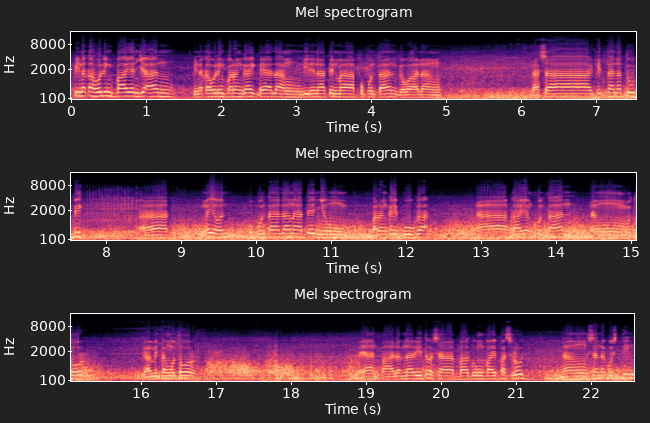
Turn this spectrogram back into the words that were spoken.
pinakahuling bayan diyan, pinakahuling barangay kaya lang hindi na natin mapupuntahan gawa ng nasa gitna ng tubig. At ngayon, pupuntahan lang natin yung barangay Buga na kayang puntahan ng motor gamit ang motor. Ayan, paalam na rito sa bagong bypass road ng San Agustin.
